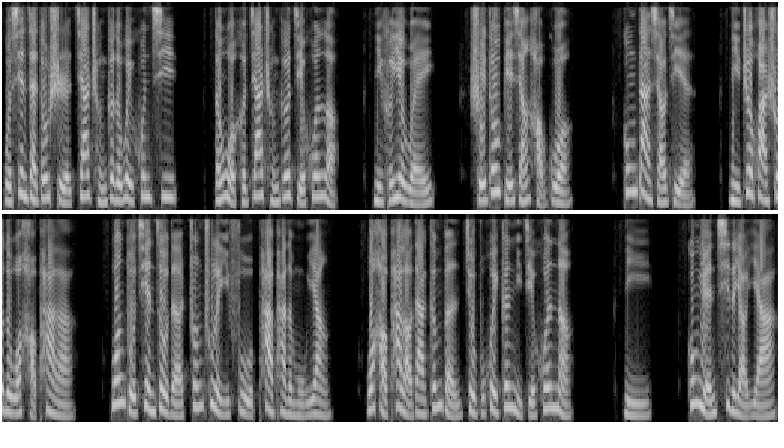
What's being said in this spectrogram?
我现在都是嘉诚哥的未婚妻。等我和嘉诚哥结婚了，你和叶维谁都别想好过。龚大小姐，你这话说的我好怕啊！汪铎欠揍的装出了一副怕怕的模样，我好怕老大根本就不会跟你结婚呢。你，公园气得咬牙，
